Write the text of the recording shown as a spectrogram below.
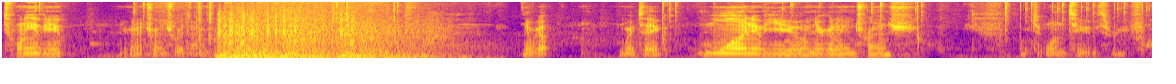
20 of you. You're going to trench right there. There we go. I'm going to take one of you, and you're going to entrench. We take one, two, three, four.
